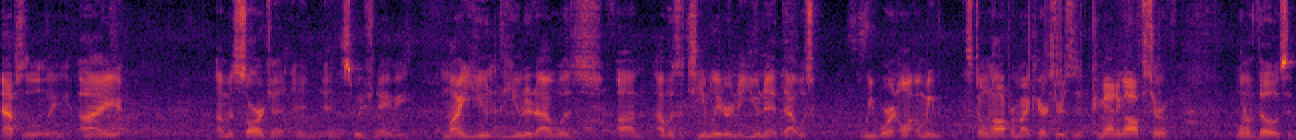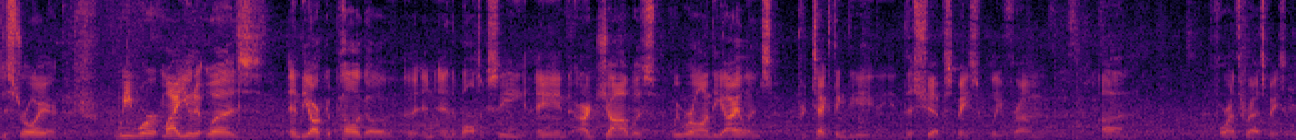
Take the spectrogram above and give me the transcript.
absolutely. I I'm a sergeant in, in the Swedish Navy. My unit, the unit I was, um, I was a team leader in a unit that was we weren't on. I mean, Stone Hopper, my character, is the commanding officer of one of those, a destroyer. We were. My unit was in the archipelago uh, in, in the Baltic Sea, and our job was we were on the islands protecting the the ships basically from uh, foreign threats, basically.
